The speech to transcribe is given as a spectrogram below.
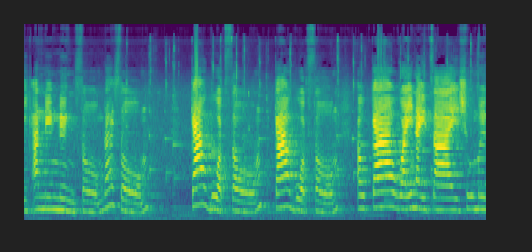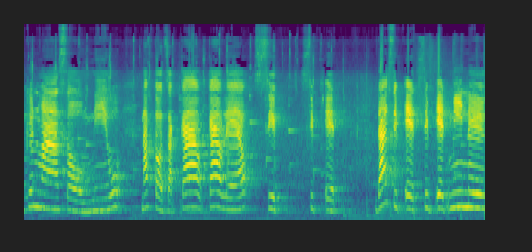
อีกอันหนึ่งหนึ่งสองได้สอง บวกสองเก้าบวกสองเอาเก้าไว้ในใจ ชูมือขึ้นมาสองนิ้ว นับต่อจากเก้าเก้าแล้วสิบสิบเอ็ดได้สิบเอ็ดสิบเอ็ดมีหนึ่ง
